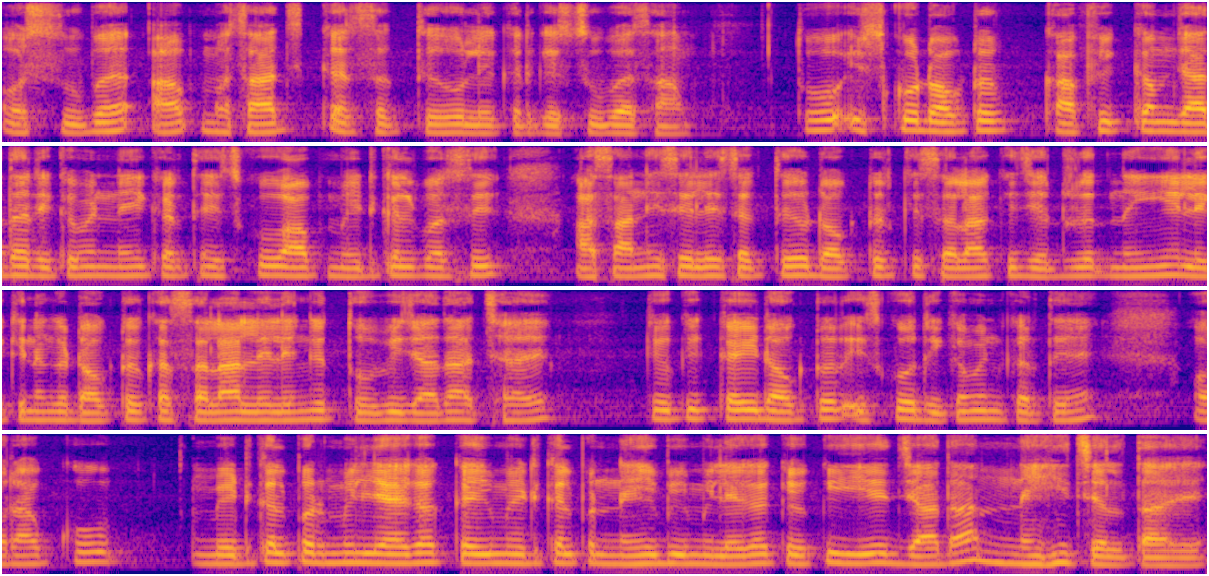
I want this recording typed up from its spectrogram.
और सुबह आप मसाज कर सकते हो ले करके सुबह शाम। तो इसको डॉक्टर काफ़ी कम ज़्यादा रिकमेंड नहीं करते। इसको आप मेडिकल पर से आसानी से ले सकते हो। डॉक्टर की सलाह की ज़रूरत नहीं है, लेकिन अगर डॉक्टर का सलाह ले लेंगे तो भी ज़्यादा अच्छा है, क्योंकि कई डॉक्टर इसको रिकमेंड करते हैं और आपको मेडिकल पर मिल जाएगा, कई मेडिकल पर नहीं भी मिलेगा, क्योंकि ये ज़्यादा नहीं चलता है।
